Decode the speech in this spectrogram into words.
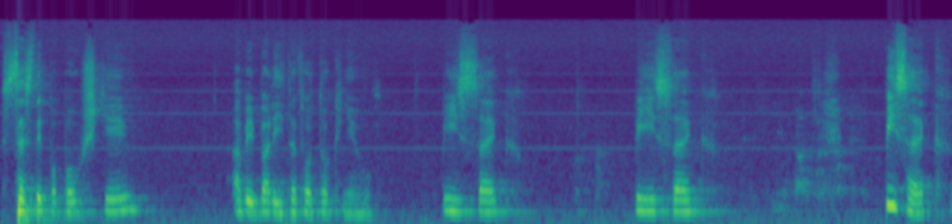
z cesty po poušti a vybalíte fotoknihu. Písek, písek, písek.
